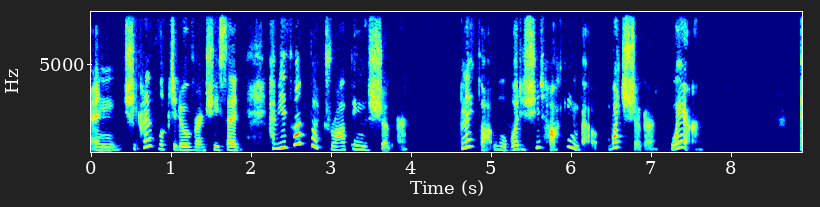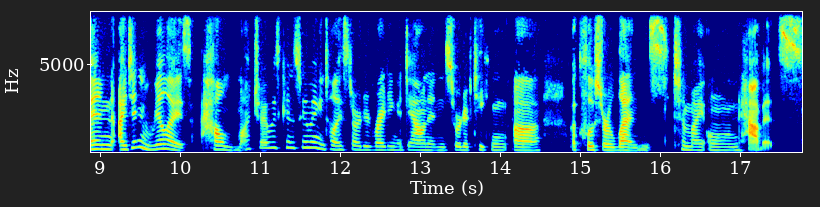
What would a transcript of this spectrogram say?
And she kind of looked it over and she said, Have you thought about dropping the sugar? And I thought, well, what is she talking about? What sugar? Where? And I didn't realize how much I was consuming until I started writing it down and sort of taking a, a closer lens to my own habits.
